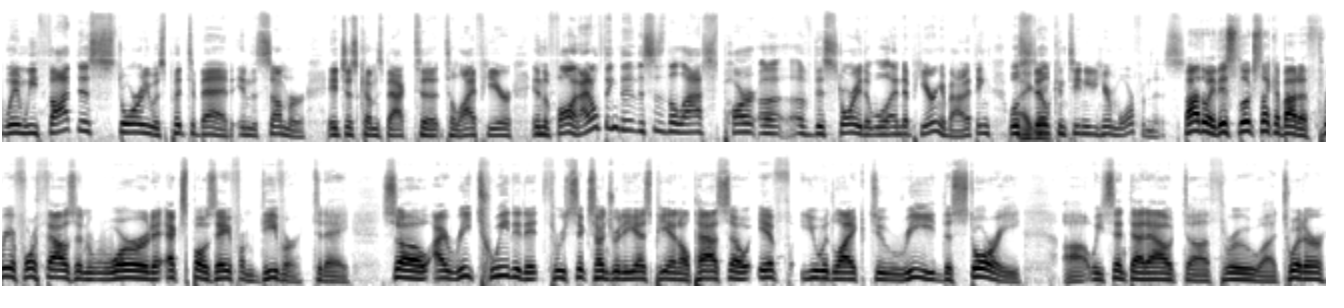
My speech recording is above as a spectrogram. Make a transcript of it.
when we thought this story was put to bed in the summer, it just comes back to, to life here in the fall. And I don't think that this is the last part uh, of this story that we'll end up hearing about. I think we'll I still agree. continue to hear more from this. By the way, this looks like about a three or 4,000 word expose from Deaver today. So I retweeted it through 600 ESPN El Paso if you would like to read the story. Uh, we sent that out uh, through uh, Twitter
